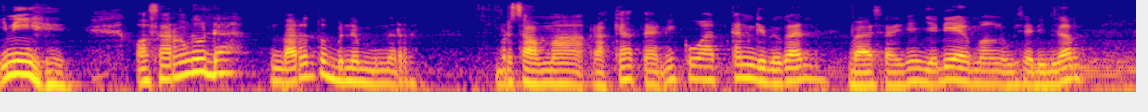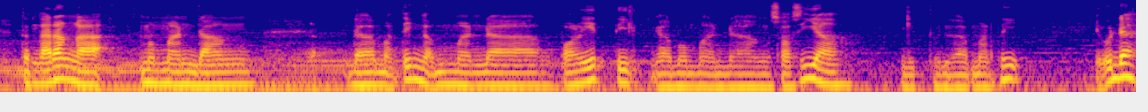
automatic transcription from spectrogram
ini. Kalau sekarang tuh udah ntar tuh bener-bener bersama rakyat TNI kuat kan gitu kan bahasanya. Jadi emang bisa dibilang tentara nggak memandang dalam arti nggak memandang politik nggak memandang sosial gitu. Dalam arti ya udah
